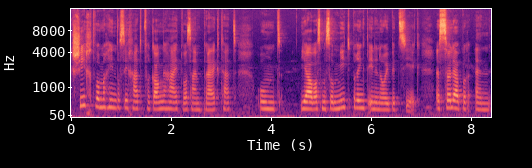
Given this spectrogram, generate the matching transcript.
Geschichte, die man hinter sich hat, die Vergangenheit, was einen prägt hat und ja, was man so mitbringt in eine neue Beziehung. Es soll aber einen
